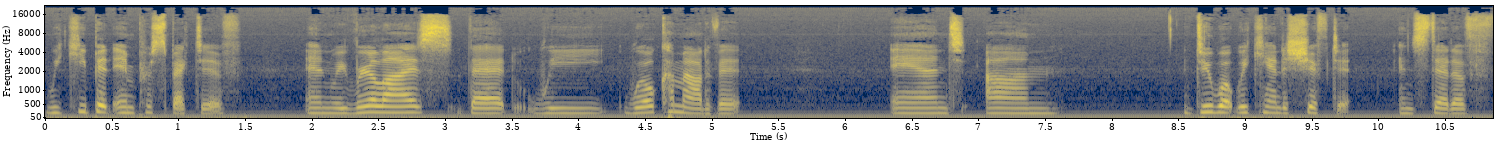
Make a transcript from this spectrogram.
we keep it in perspective and we realize that we will come out of it and um, do what we can to shift it instead of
